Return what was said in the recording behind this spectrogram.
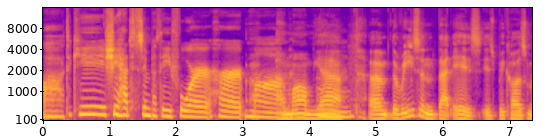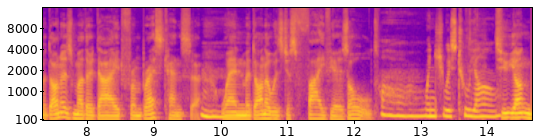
아, 특히 she had sympathy for her mom. Her mom, yeah. Mm. Um, the reason that is is because Madonna's mother died from breast cancer mm. when Madonna was just five years old. Oh, when she was too young. Too young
